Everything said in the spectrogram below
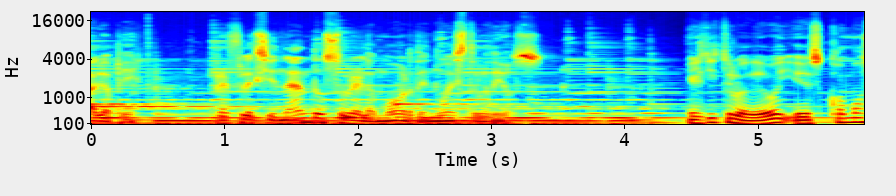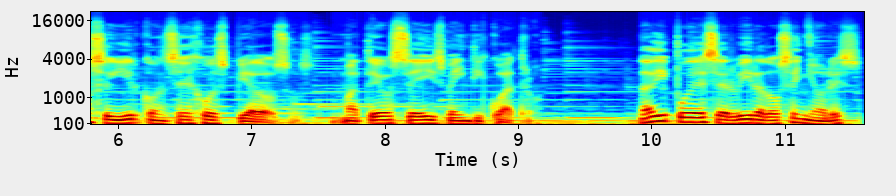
Agape, reflexionando sobre el amor de nuestro Dios. El título de hoy es Cómo seguir consejos piadosos. Mateo 6:24. Nadie puede servir a dos señores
